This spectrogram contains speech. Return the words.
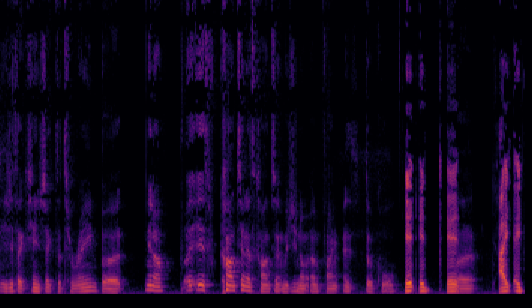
They just like changed like the terrain, but you know, it's content is content, which you know, I'm fine. It's still cool. It it it. But, I it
